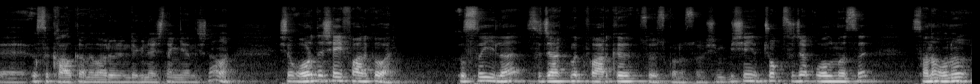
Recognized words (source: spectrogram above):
e, ısı kalkanı var önünde güneşten gelen ışın ama işte orada şey farkı var. Isıyla sıcaklık farkı söz konusu. Şimdi bir şeyin çok sıcak olması sana onu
